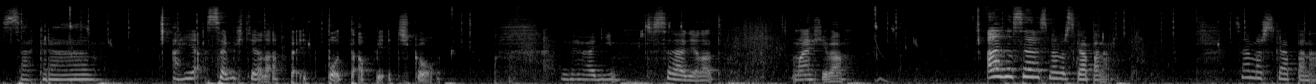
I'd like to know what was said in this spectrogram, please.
Sakra. A já jsem chtěla být potapěčkou. Nevadí. Co se dá dělat? Moje chyba. Ale zase jsme morská pana. Jsme morská pana.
